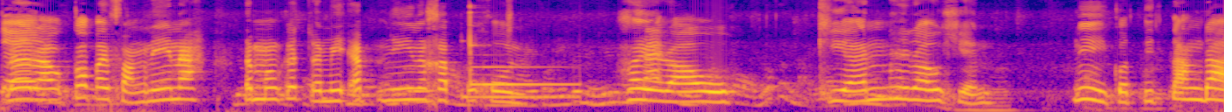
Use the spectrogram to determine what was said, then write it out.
แกแล้วนเราก็ไปฝั่งนี้นะ แล้วมันก็จะมีแอปนี้นะครับ ทุกคนให้เราเขียนให้เราเขียน นี่กดติดตั้งได้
